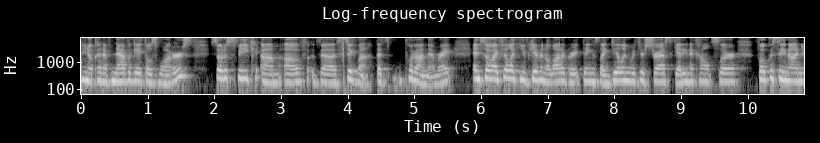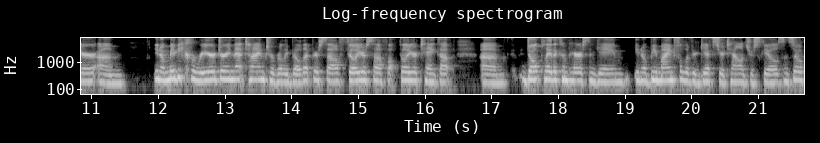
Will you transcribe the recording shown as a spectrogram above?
you know, kind of navigate those waters, so to speak, um, of the stigma that's put on them, right? And so I feel like you've given a lot of great things like dealing with your stress, getting a counselor, focusing on your, um, you know maybe career during that time to really build up yourself fill yourself up fill your tank up um, don't play the comparison game you know be mindful of your gifts your talents your skills. And so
